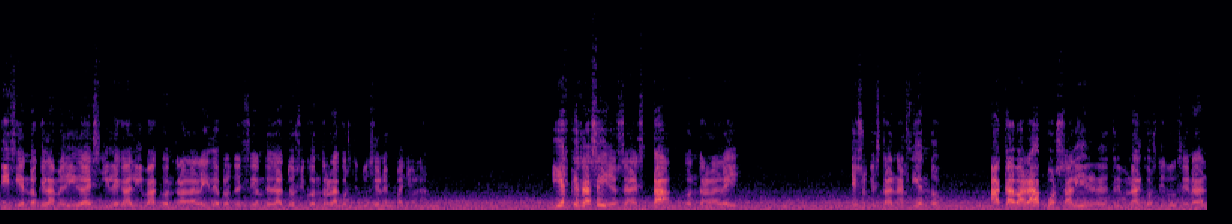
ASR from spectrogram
diciendo que la medida es ilegal y va contra la ley de protección de datos y contra la Constitución española. Y es que es así, o sea, está contra la ley eso que están haciendo, acabará por salir en el Tribunal Constitucional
